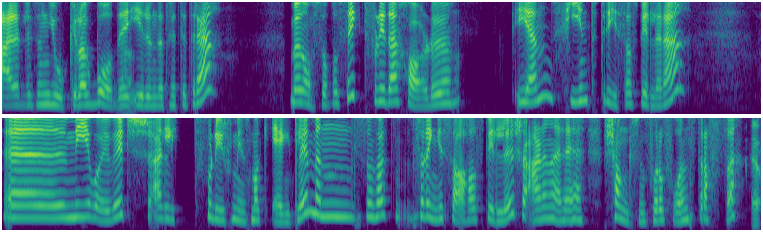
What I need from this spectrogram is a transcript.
er et litt sånn jokerlag både i runde 33, men også på sikt, fordi der har du igjen fint prisa spillere. Uh, Mijevojevic er litt for dyr for min smak, egentlig, men som sagt, så lenge Saha spiller, så er den derre sjansen for å få en straffe Ja.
